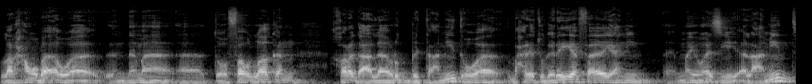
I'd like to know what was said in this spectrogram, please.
الله يرحمه بقى هو عندما آه، توفاه الله كان خرج على رتبة عميد هو بحرية تجارية فيعني ما يوازي العميد.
